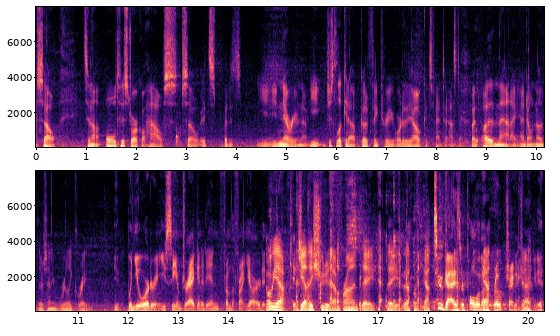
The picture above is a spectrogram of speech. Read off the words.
So it's an old historical house. So it's, but it's, you, you never even know. You just look it up, go to Fig Tree, order the elk. It's fantastic. But other than that, I, I don't know that there's any really great. When you order it, you see them dragging it in from the front yard. and Oh yeah, kitchen. yeah. They shoot it out front. They, they, yeah. Two guys are pulling on a rope trying to drag it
